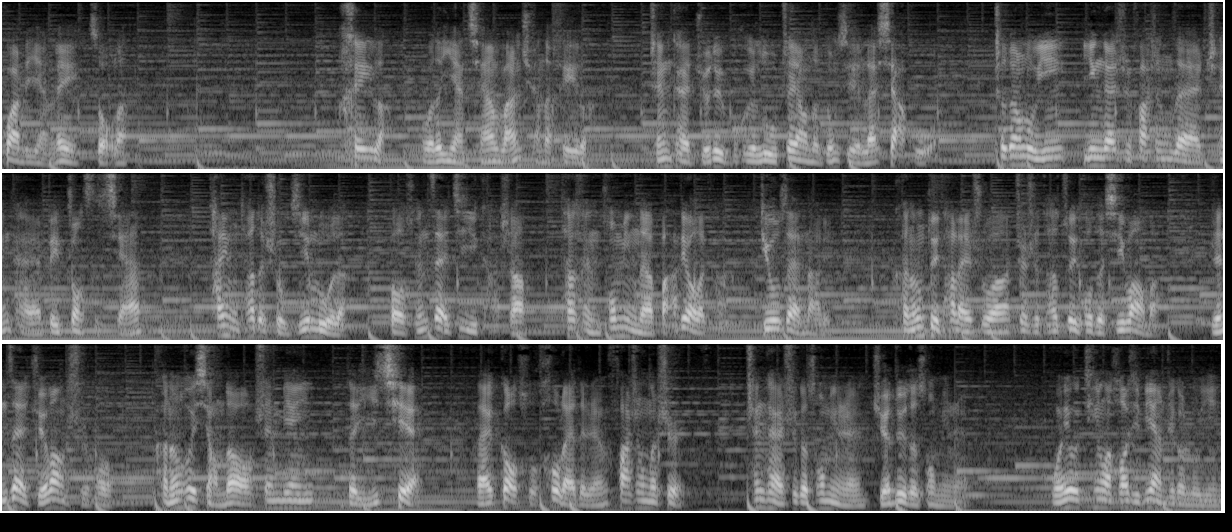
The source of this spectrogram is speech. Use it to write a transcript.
挂着眼泪走了。黑了，我的眼前完全的黑了。陈凯绝对不会录这样的东西来吓唬我。这段录音应该是发生在陈凯被撞死前，他用他的手机录的，保存在记忆卡上。他很聪明的拔掉了卡，丢在那里。可能对他来说，这是他最后的希望吧。人在绝望时候，可能会想到身边的一切，来告诉后来的人发生的事。陈凯是个聪明人，绝对的聪明人。我又听了好几遍这个录音，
